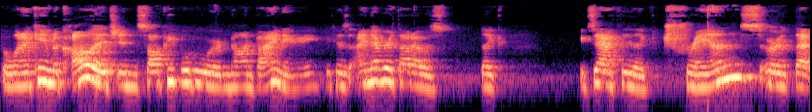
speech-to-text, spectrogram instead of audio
But when I came to college and saw people who were non-binary, because I never thought I was like exactly like trans or that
